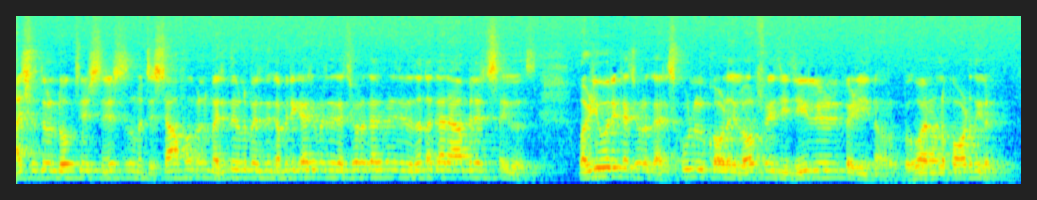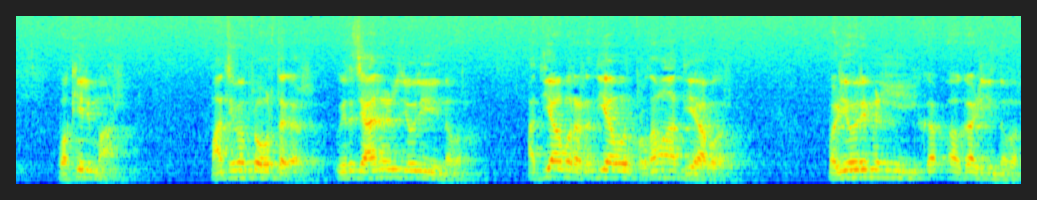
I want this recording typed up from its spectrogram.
ആശുപത്രികൾ ഡോക്ടേഴ്സ് നഴ്സസ് മറ്റ് സ്റ്റാഫുകൾ മരുന്നുകൾ മരുന്ന് കമ്പനിക്കാർ മരുന്ന് കച്ചവടക്കാർ മരുന്ന് വിതരണക്കാർ ആംബുലൻസ് ഡ്രൈവേഴ്സ് വഴിയോര കച്ചവടക്കാർ സ്കൂളുകൾ കോളേജിൽ ഓർഫനേജ് ജയിലുകളിൽ കഴിയുന്നവർ ബഹുമാനമുള്ള കോടതികൾ വക്കീൽമാർ മാധ്യമപ്രവർത്തകർ വിവിധ ചാനലുകളിൽ ജോലി ചെയ്യുന്നവർ അധ്യാപകർ അനധ്യാപകർ പ്രഥമാധ്യാപകർ വഴിയോരങ്ങളിൽ കഴിയുന്നവർ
